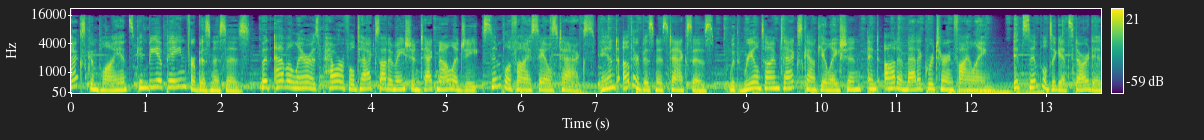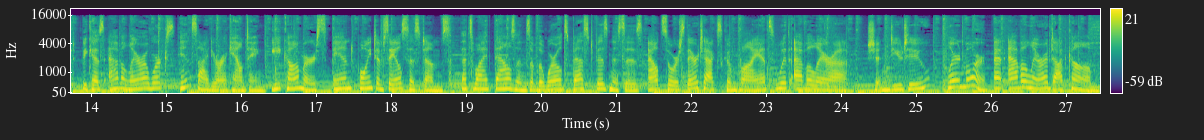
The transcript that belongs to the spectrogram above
Tax compliance can be a pain for businesses, but Avalara's powerful tax automation technology simplifies sales tax and other business taxes with real time tax calculation and automatic return filing. It's simple to get started because Avalara works inside your accounting, e commerce, and point of sale systems. That's why thousands of the world's best businesses outsource their tax compliance with Avalara. Shouldn't you too? Learn more at avalara.com.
